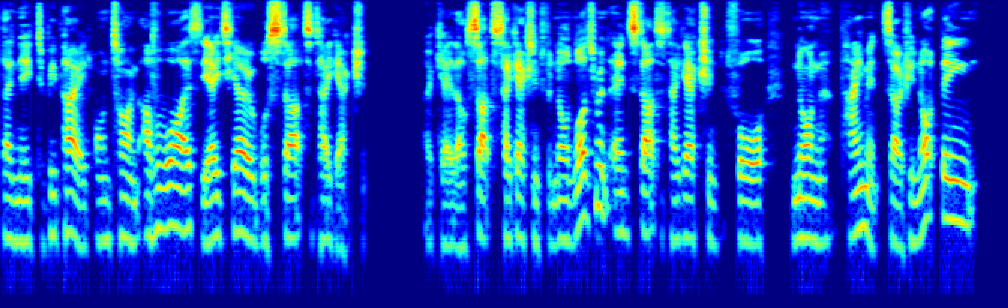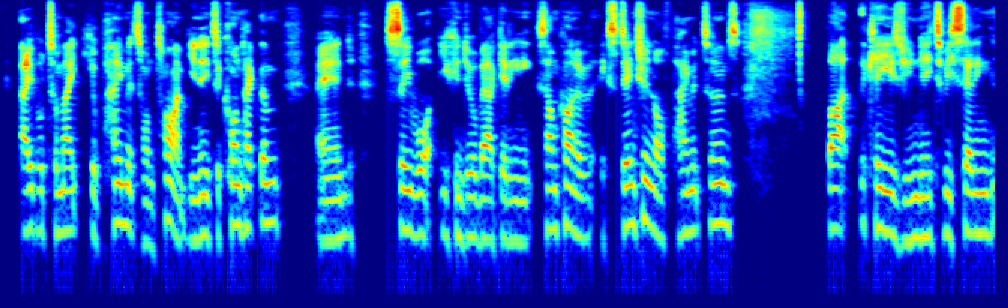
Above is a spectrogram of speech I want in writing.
they need to be paid on time. Otherwise, the ATO will start to take action. Okay, they'll start to take action for non-lodgement and start to take action for non-payment. So if you're not being able to make your payments on time, you need to contact them and see what you can do about getting some kind of extension of payment terms but the key is you need to be setting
